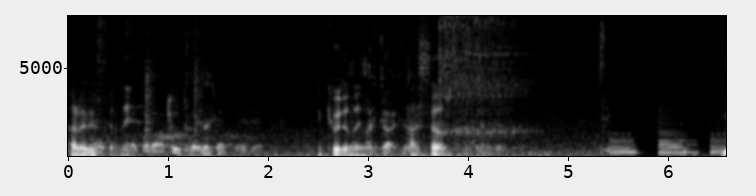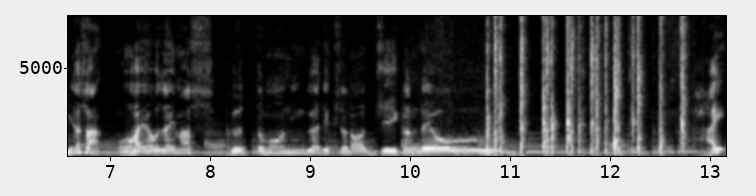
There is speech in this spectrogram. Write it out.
カレーですかね。今日炊き出し今日じゃない明日明日。明日なんですね皆さんおはようございます。 Good Morning Addiction の時間だよはい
